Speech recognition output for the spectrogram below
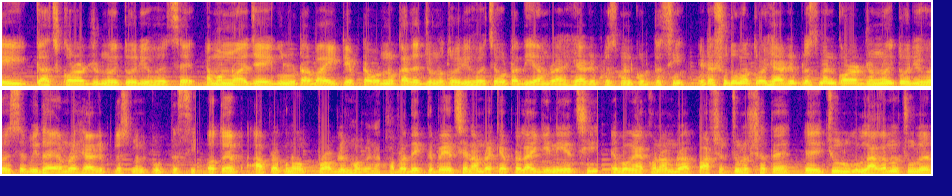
এই কাজ করার জন্যই তৈরি হয়েছে। এমন নয় যে এই গ্লুটা বা এই টেপটা অন্য কাজের জন্য তৈরি হয়েছে, ওটা দিয়ে আমরা হেয়ার রিপ্লেসমেন্ট করতেছি। এটা শুধুমাত্র হেয়ার রিপ্লেসমেন্ট করার জন্যই তৈরি হয়েছে, বিধায় আমরা হেয়ার রিপ্লেসমেন্ট করতেছি, অতএব আপনার কোনো প্রবলেম হবে না। আপনারা দেখতে পেয়েছেন, আমরা ক্যাপটা লাগিয়ে নিয়েছি এবং এখন আমরা পাশের চুলের সাথে এই চুল, লাগানো চুলের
